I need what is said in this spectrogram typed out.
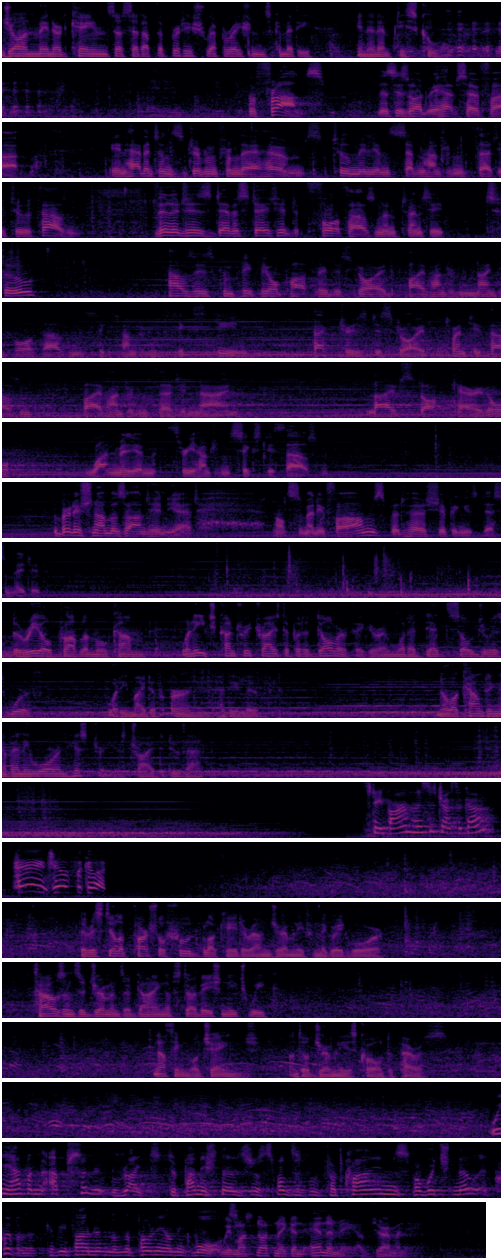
John Maynard Keynes has set up the British Reparations Committee in an empty school. For France, this is what we have so far. Inhabitants driven from their homes, 2,732,000. Villages devastated, 4,022. Houses completely or partly destroyed, 594,616. Factories destroyed, 20,539. Livestock carried off, 1,360,000. The British numbers aren't in yet. Not so many farms, but her shipping is decimated. The real problem will come when each country tries to put a dollar figure on what a dead soldier is worth, what he might have earned had he lived. No accounting of any war in history has tried to do that. State Farm, this is Jessica. Jessica! There is still a partial food blockade around Germany from the Great War. Thousands of Germans are dying of starvation each week. Nothing will change until Germany is called to Paris. We have an absolute right to punish those responsible for crimes for which no equivalent can be found in the Napoleonic Wars. We must not make an enemy of Germany.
